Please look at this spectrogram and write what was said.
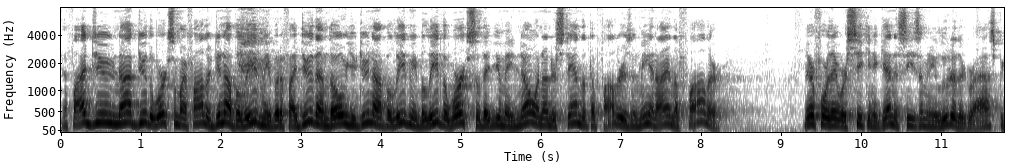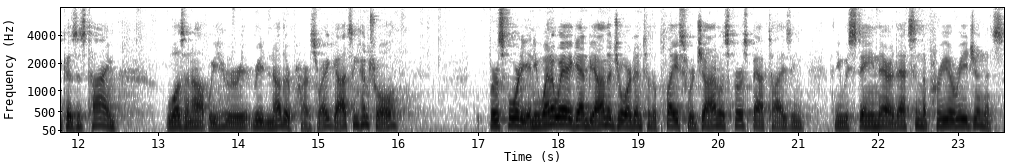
If I do not do the works of my Father, do not believe me. But if I do them, though you do not believe me, believe the works so that you may know and understand that the Father is in me and I in the Father. Therefore, they were seeking again to seize him, and he eluded their grasp because his time wasn't up. We read in other parts, right? God's in control. Verse 40, and he went away again beyond the Jordan to the place where John was first baptizing, and he was staying there. That's in the Perea region. That's,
